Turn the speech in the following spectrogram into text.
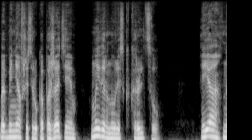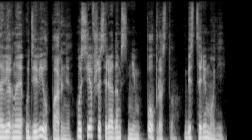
Обменявшись рукопожатием, мы вернулись к крыльцу. Я, наверное, удивил парня, усевшись рядом с ним попросту, без церемоний.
